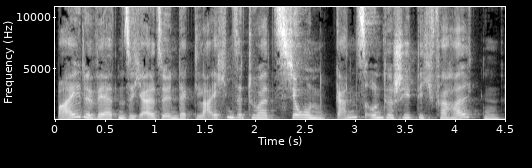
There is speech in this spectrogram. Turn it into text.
Beide werden sich also in der gleichen Situation ganz unterschiedlich verhalten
